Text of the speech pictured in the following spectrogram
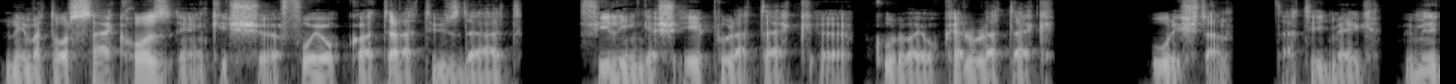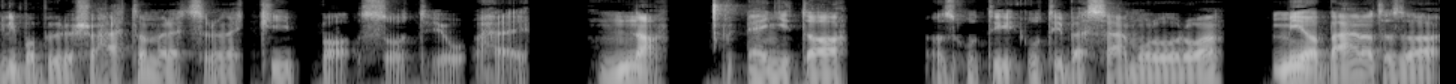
Németországhoz, ilyen kis folyókkal teletűzdelt, feelinges épületek, kurva jó kerületek, úristen, tehát így még, mindig libabőrös a hátam, mert egyszerűen egy kibaszott jó hely. Na, ennyit a, az úti, úti beszámolóról. Mi a bánat az a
